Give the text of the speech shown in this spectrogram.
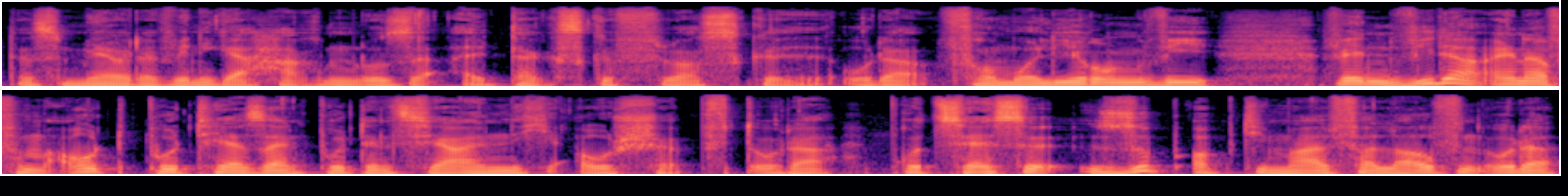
das mehr oder weniger harmlose Alltagsgefloskel oder Formulierungen wie, wenn wieder einer vom Output her sein Potenzial nicht ausschöpft oder Prozesse suboptimal verlaufen oder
